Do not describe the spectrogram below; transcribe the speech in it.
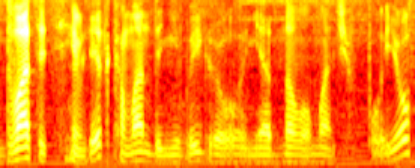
27 лет команда не выигрывала ни одного матча в плей-офф.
